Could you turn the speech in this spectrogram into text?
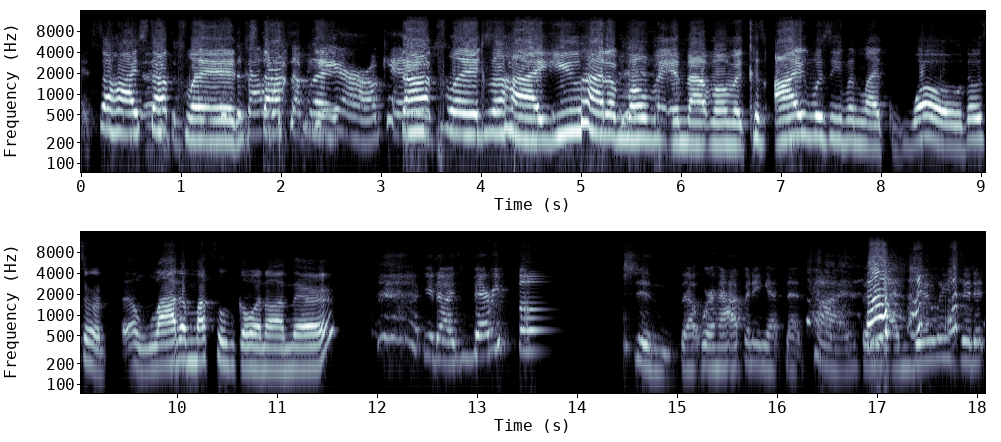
It's, Sahai, stop it's, playing. It's stop what's playing. here, okay? Stop playing, Sahai. You had a moment in that moment because I was even like, "Whoa, those are a lot of muscles going on there." You know, it's very functions that were happening at that time, so I really didn't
